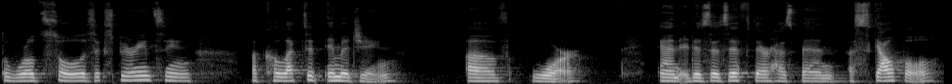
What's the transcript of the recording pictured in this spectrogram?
the world soul is experiencing a collective imaging of war. And it is as if there has been a scalpel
